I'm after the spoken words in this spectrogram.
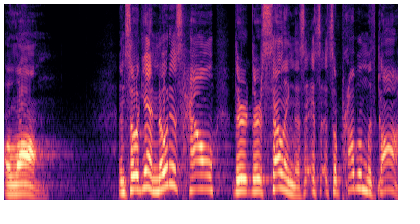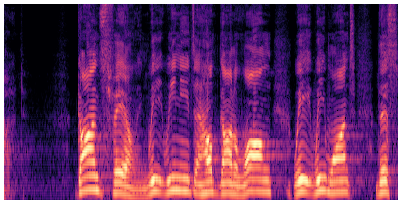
along. And so, again, notice how they're, they're selling this. It's, it's a problem with God. God's failing. We, we need to help God along. We, we want this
